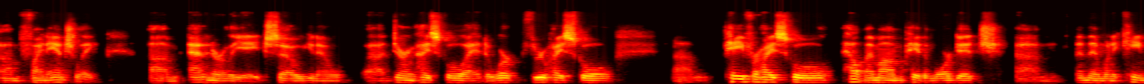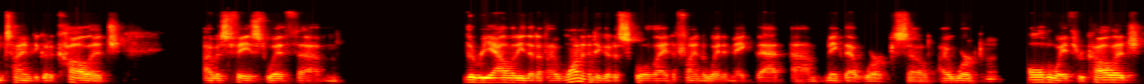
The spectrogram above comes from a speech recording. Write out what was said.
um, financially um, at an early age. So you know uh, during high school I had to work through high school. Um, pay for high school, help my mom pay the mortgage, um, and then when it came time to go to college, I was faced with um, the reality that if I wanted to go to school, I had to find a way to make that um, make that work. So I worked all the way through college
